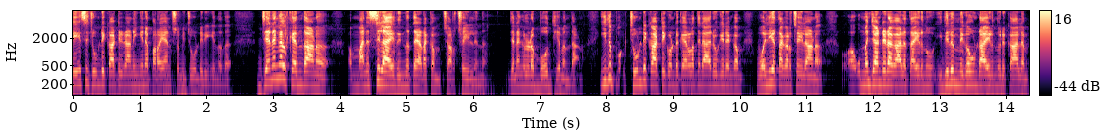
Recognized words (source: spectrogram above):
കേസ് ചൂണ്ടിക്കാട്ടിയിട്ടാണ് ഇങ്ങനെ പറയാൻ ശ്രമിച്ചുകൊണ്ടിരിക്കുന്നത്. ജനങ്ങൾക്ക് എന്താണ് മനസ്സിലായത് ഇന്നത്തെ അടക്കം ചർച്ചയിൽ നിന്ന്. ജനങ്ങളുടെ ബോധ്യം എന്താണ് ഇത് ചൂണ്ടിക്കാട്ടിക്കൊണ്ട് കേരളത്തിന്റെ ആരോഗ്യരംഗം വലിയ തകർച്ചയിലാണ്. ഉമ്മൻചാണ്ടിയുടെ കാലത്തായിരുന്നു ഇതിലും മികവുണ്ടായിരുന്ന ഒരു കാലം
